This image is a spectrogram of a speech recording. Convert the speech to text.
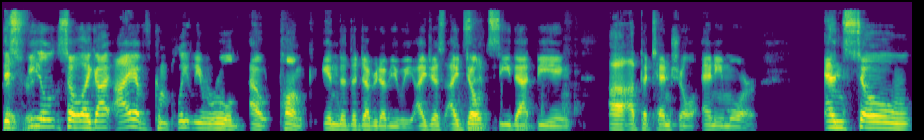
this feels so like I, I have completely ruled out Punk into the WWE. I just I don't see that being uh, a potential anymore. And so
